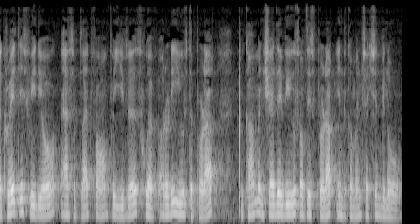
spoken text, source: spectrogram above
I create this video as a platform for users who have already used the product to come and share their views of this product in the comment section below.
